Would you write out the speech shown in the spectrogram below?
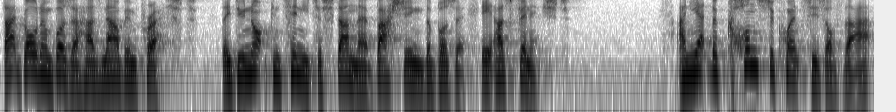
That golden buzzer has now been pressed. They do not continue to stand there bashing the buzzer, it has finished. And yet, the consequences of that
